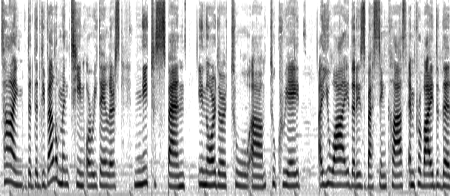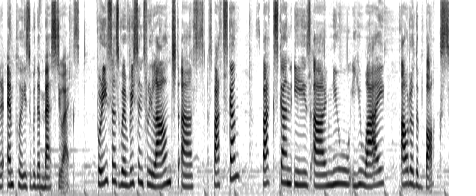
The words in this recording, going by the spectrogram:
time that the development team or retailers need to spend in order to um, to create a UI that is best in class and provide their employees with the best UX. For instance, we recently launched uh, SparkScan. SparkScan is our new UI out of the box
